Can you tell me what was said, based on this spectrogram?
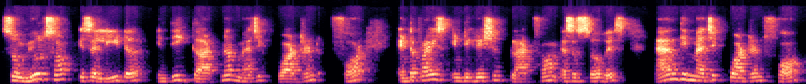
so MuleSoft is a leader in the Gartner Magic Quadrant for Enterprise Integration Platform as a Service and the Magic Quadrant for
